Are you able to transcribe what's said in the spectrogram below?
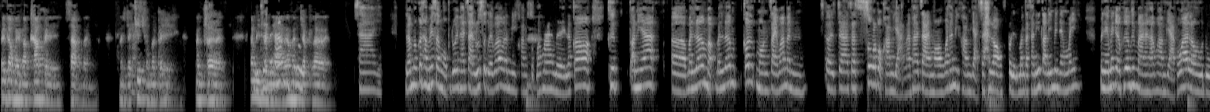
ไม่ต้องไปบังคับไปสั่งมัน มันจะคิดของมันไปเอง มันเพลินถ้ามีปัญญาแล้วมันจะเพลินใช่ แล้วมันก็ทำให้สงบด้วยพระอาจารย์รู้สึกเลยว่ามันมีความสุขมากๆเลย แล้วก็คือตอนเนี้ยเอ่อมันเริ่มแบบมันเริ่มก็มองใจว่ามันเออจะจะสู้ระบบความอยากนะพระอาจารย์มองว่าถ้ามีความอยากจะลองฝืนมันแต่ครั้นี้ตอนนี้มันยังไม่ มันยังไม่เกิดเพิ่มขึ้นมานะคะ ความอยากเพราะว่าเราดู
